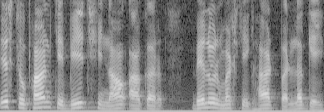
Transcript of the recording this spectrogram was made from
इस तूफ़ान के बीच ही नाव आकर बेलूर मठ की घाट पर लग गई।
